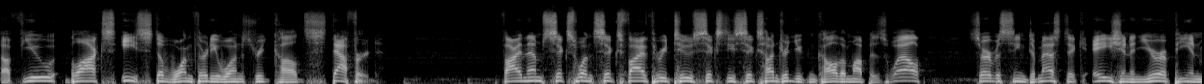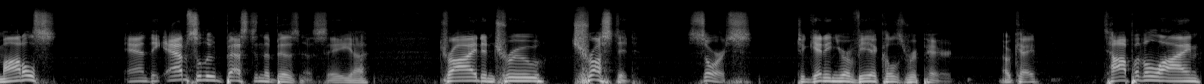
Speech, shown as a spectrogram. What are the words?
a few blocks east of 131 Street, called Stafford. Find them 616 532 6600. You can call them up as well. Servicing domestic, Asian, and European models. And the absolute best in the business. A uh, tried and true, trusted source to getting your vehicles repaired. Okay? Top of the line.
